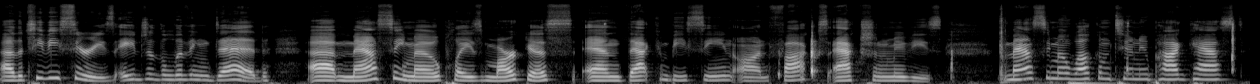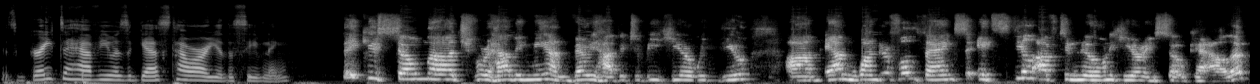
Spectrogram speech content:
uh, the TV series Age of the Living Dead, uh, Massimo plays Marcus, and that can be seen on Fox Action Movies. Massimo, welcome to a new podcast. It's great to have you as a guest. How are you this evening? Thank you so much for having me. I'm very happy to be here with you. Um, and wonderful. Thanks. It's still afternoon here in SoCal.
